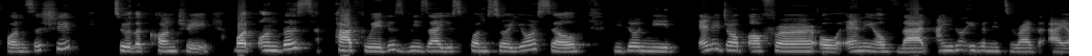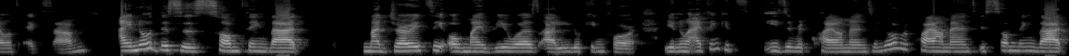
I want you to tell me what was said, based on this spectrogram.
sponsorship to the country. But on this pathway, this visa, you sponsor yourself. You don't need any job offer or any of that. And you don't even need to write the IELTS exam. I know this is something that majority of my viewers are looking for. You know, I think it's easy requirement. Low requirement is something that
